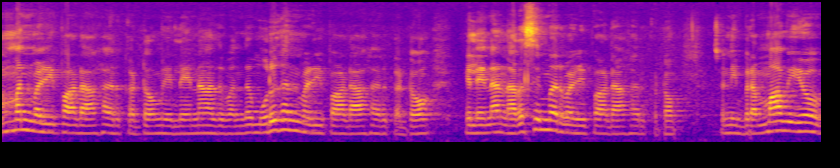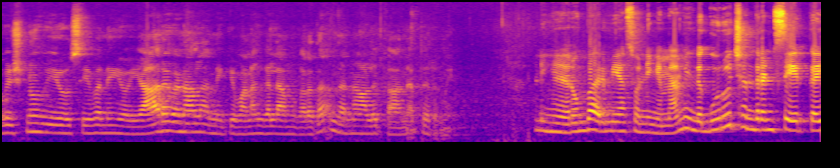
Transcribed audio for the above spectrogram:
அம்மன் வழிபாடாக இருக்கட்டும் இல்லைன்னா அது வந்து முருகன் வழிபாடாக இருக்கட்டும் இல்லைன்னா நரசிம்மர் வழிபாடாக இருக்கட்டும். ஸோ நீ பிரம்மாவையோ விஷ்ணுவையோ சிவனையோ யாரை வேணாலும் அன்றைக்கி வணங்கலாம்ங்கிறத அந்த நாளுக்கான பெருமை. நீங்க ரொம்ப அருமையா சொன்னீங்க மேம் இந்த குரு சந்திரன் சேர்க்கை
